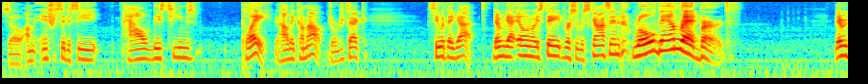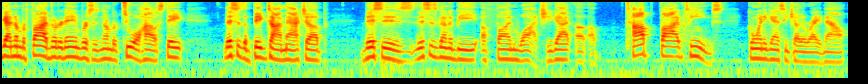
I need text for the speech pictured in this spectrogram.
So I'm interested to see how these teams play, how they come out. Georgia Tech, see what they got. Then we got Illinois State versus Wisconsin. Roll damn Redbirds. Then we got number five Notre Dame versus number two Ohio State. This is a big time matchup. This is this is gonna be a fun watch. You got a, a top five teams going against each other right now.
